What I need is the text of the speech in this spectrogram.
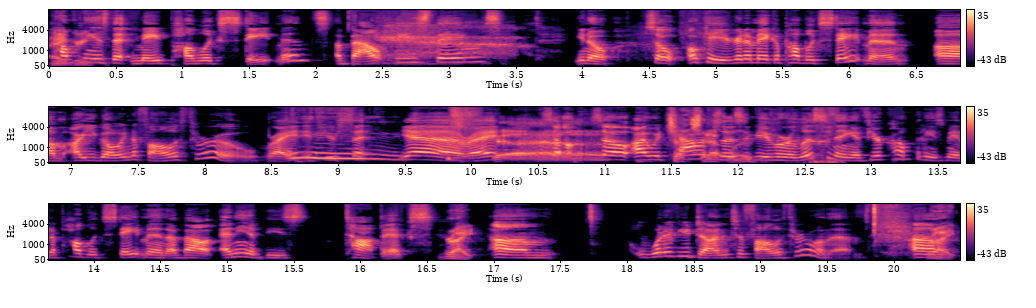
I companies agree. that made public statements about yeah. these things you know so okay you're going to make a public statement um, are you going to follow through right if you're saying yeah right so so i would challenge those word. of you who are listening if your company has made a public statement about any of these topics right um, what have you done to follow through on them um, right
